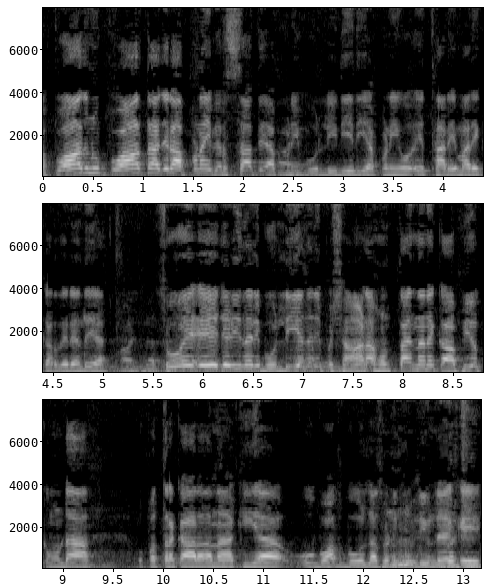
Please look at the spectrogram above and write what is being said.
ਅਪਵਾਦ ਨੂੰ ਪੁਆਧ ਦਾ ਜਿਹੜਾ ਆਪਣਾ ਹੀ ਵਿਰਸਾ ਤੇ ਆਪਣੀ ਬੋਲੀ ਦੀ ਇਹਦੀ ਆਪਣੀ ਉਹ ਇਹ ਥਾਰੇ ਮਾਰੇ ਕਰਦੇ ਰਹਿੰਦੇ ਆ। ਸੋ ਇਹ ਜਿਹੜੀ ਇਹਨਾਂ ਦੀ ਬੋਲੀ ਇਹਨਾਂ ਦੀ ਪਛਾਣ ਆ ਹੁਣ ਤਾਂ ਇਹਨਾਂ ਨੇ ਕਾਫੀ ਇੱਕ ਮੁੰਡਾ ਉਹ ਪੱਤਰਕਾਰ ਦਾ ਨਾਂ ਕੀ ਆ? ਉਹ ਬਹੁਤ ਬੋਲਦਾ ਤੁਹਾਡੀ ਬੋਲੀ ਨੂੰ ਲੈ ਕੇ।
